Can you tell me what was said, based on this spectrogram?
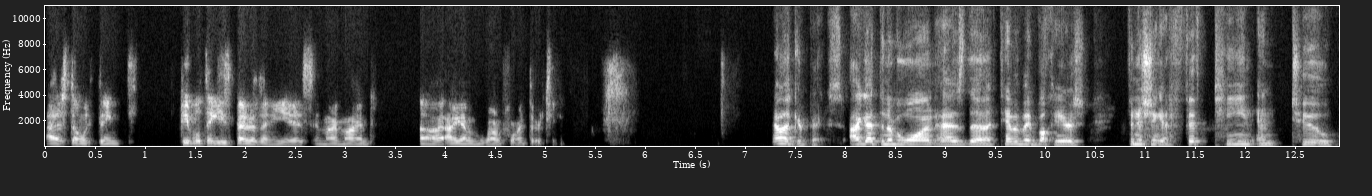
I just don't think people think he's better than he is in my mind. Uh, I got him going four and thirteen. I like your picks. I got the number one as the Tampa Bay Buccaneers finishing at 15 and 2,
